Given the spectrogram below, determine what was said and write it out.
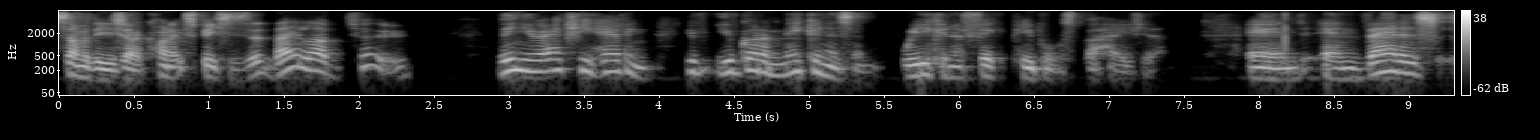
some of these iconic species that they love too, then you're actually having you've, you've got a mechanism where you can affect people's behavior. And and that is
